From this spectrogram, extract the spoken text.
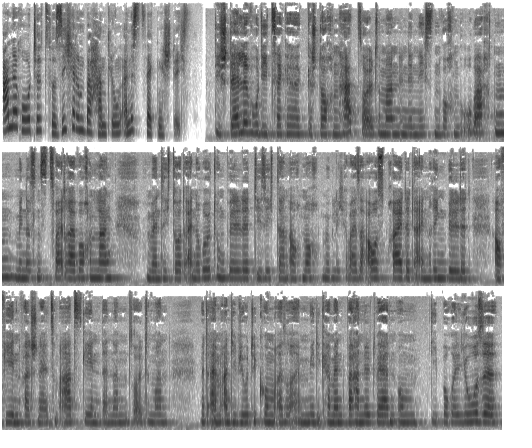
Anne Rote zur sicheren Behandlung eines Zeckenstichs. Die Stelle, wo die Zecke gestochen hat, sollte man in den nächsten Wochen beobachten, mindestens zwei, drei Wochen lang. Und wenn sich dort eine Rötung bildet, die sich dann auch noch möglicherweise ausbreitet, einen Ring bildet, auf jeden Fall schnell zum Arzt gehen, denn dann sollte man mit einem Antibiotikum, also einem Medikament behandelt werden, um die Borreliose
